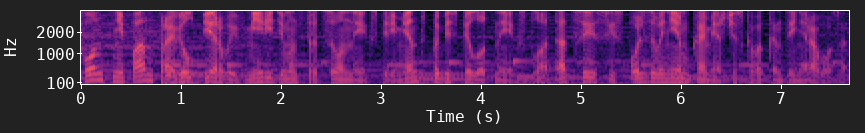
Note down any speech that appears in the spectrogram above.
Фонд Nippon провел первый в мире демонстрационный эксперимент по беспилотной эксплуатации с использованием коммерческого контейнеровоза.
